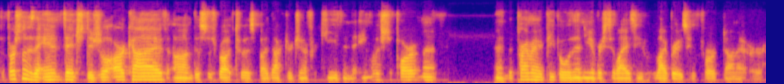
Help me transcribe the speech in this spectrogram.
the first one is the Anne Finch Digital Archive. Um, this was brought to us by Dr. Jennifer Keith in the English department. And the primary people within the University Libraries who've worked on it are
